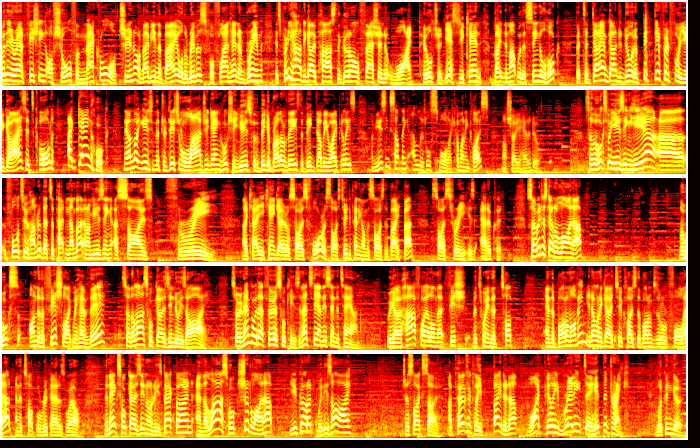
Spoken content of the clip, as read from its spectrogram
Whether you're out fishing offshore for mackerel or tuna, or maybe in the bay or the rivers for flathead and bream, it's pretty hard to go past the good old-fashioned white pilchard. Yes, you can bait them up with a single hook, but today I'm going to do it a bit different for you guys. It's called a gang hook. Now I'm not using the traditional larger gang hooks you use for the bigger brother of these, the big WA pillies. I'm using something a little smaller. Come on in close and I'll show you how to do it. So the hooks we're using here are 4200, that's a pattern number, and I'm using a size three. Okay, you can go to a size four or a size two, depending on the size of the bait, but size three is adequate. So we're just going to line up the hooks onto the fish like we have there. So the last hook goes into his eye. So remember where that first hook is, and that's down this end of town. We go halfway along that fish between the top and the bottom of him. You don't want to go too close to the bottom because it'll fall out and the top will rip out as well. The next hook goes in onto his backbone and the last hook should line up, you've got it, with his eye, just like so. A perfectly baited up white pilly ready to hit the drink. Looking good.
